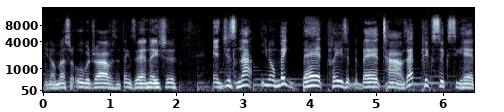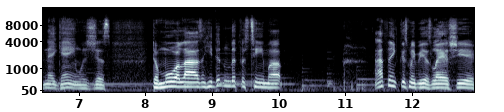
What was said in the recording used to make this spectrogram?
you know, mess with Uber drivers and things of that nature, and just not, you know, make bad plays at the bad times. That pick six he had in that game was just demoralizing. He didn't lift his team up. I think this may be his last year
